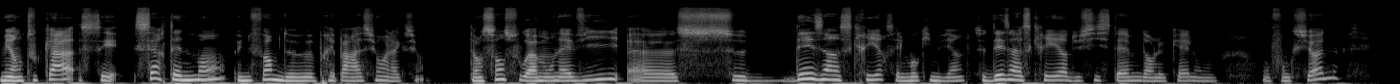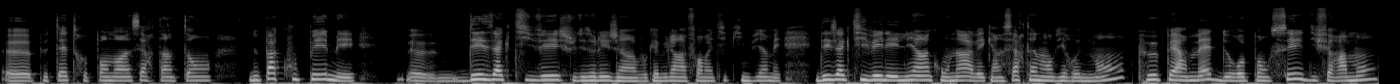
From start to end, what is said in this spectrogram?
mais en tout cas, c'est certainement une forme de préparation à l'action. Dans le sens où, à mon avis, euh, se désinscrire, c'est le mot qui me vient, se désinscrire du système dans lequel on, fonctionne, euh, peut-être pendant un certain temps, ne pas couper, mais euh, désactiver, je suis désolée, j'ai un vocabulaire informatique qui me vient, mais désactiver les liens qu'on a avec un certain environnement peut permettre de repenser différemment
